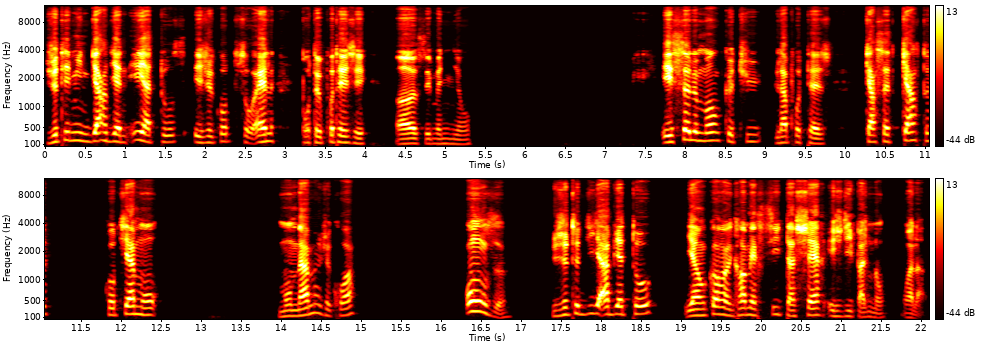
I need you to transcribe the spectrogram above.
Je t'ai mis une gardienne et Athos et je compte sur elle pour te protéger. Oh, c'est mignon. Et seulement que tu la protèges. Car cette carte contient mon... Mon âme, je crois. 11. Je te dis à bientôt. Et encore un grand merci, ta chère, et je dis pas le nom. Voilà.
